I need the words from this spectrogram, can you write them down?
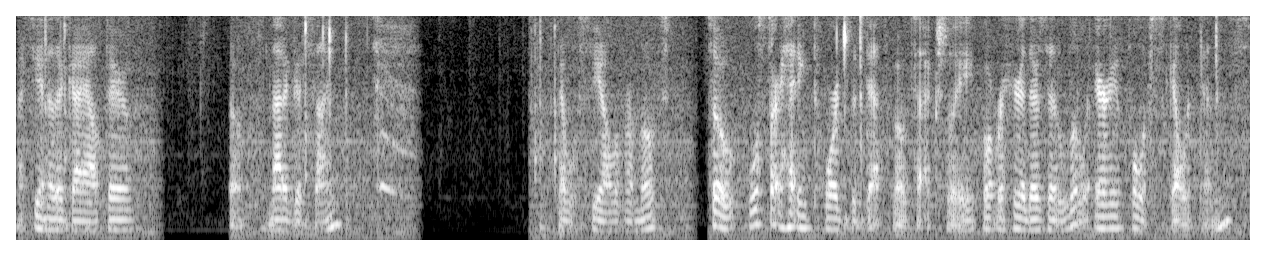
I see another guy out there, so not a good sign. That we'll see all of our motes. So we'll start heading towards the death motes actually. Over here there's a little area full of skeletons.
